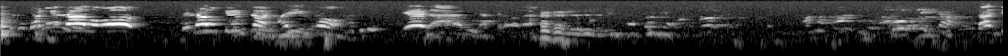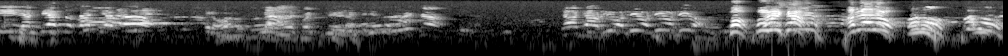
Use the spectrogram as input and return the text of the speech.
¿Y a qué lado vos? ¿Del lado que entran? Ahí, hijo. Bien. Santi, despierto, Santi, acá. Pero ojo, ya después. Ya, acá, arriba, arriba, arriba, arriba. ¡Vos, vos, Beca! ¡Hablalo! Vamos, vamos.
